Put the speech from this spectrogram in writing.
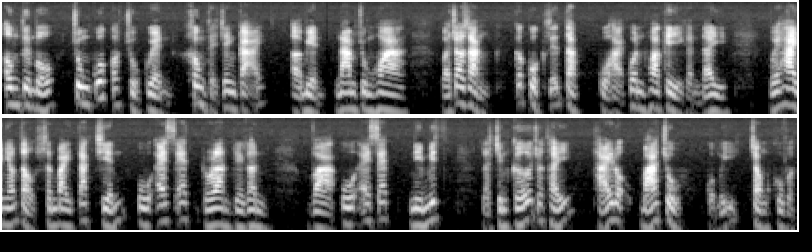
Ông tuyên bố Trung Quốc có chủ quyền không thể tranh cãi ở biển Nam Trung Hoa và cho rằng các cuộc diễn tập của Hải quân Hoa Kỳ gần đây với hai nhóm tàu sân bay tác chiến USS Ronald Reagan và USS Nimitz là chứng cứ cho thấy thái độ bá chủ của Mỹ trong khu vực.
